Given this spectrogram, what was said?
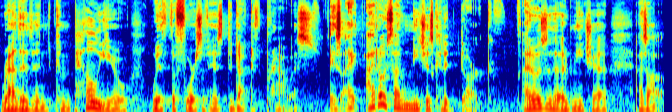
rather than compel you with the force of his deductive prowess. Is I, I'd always thought of Nietzsche as kind of dark. I'd always thought of Nietzsche as a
